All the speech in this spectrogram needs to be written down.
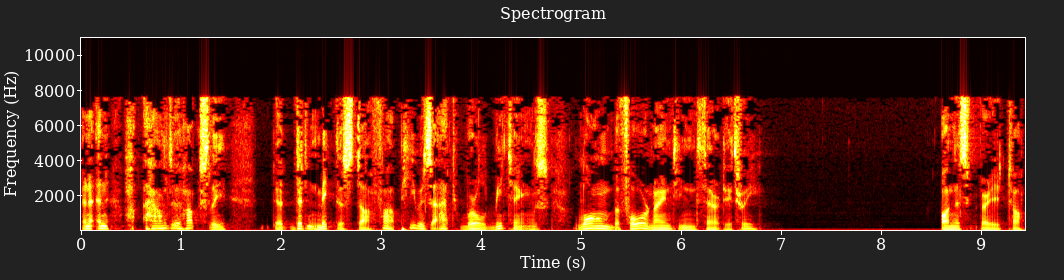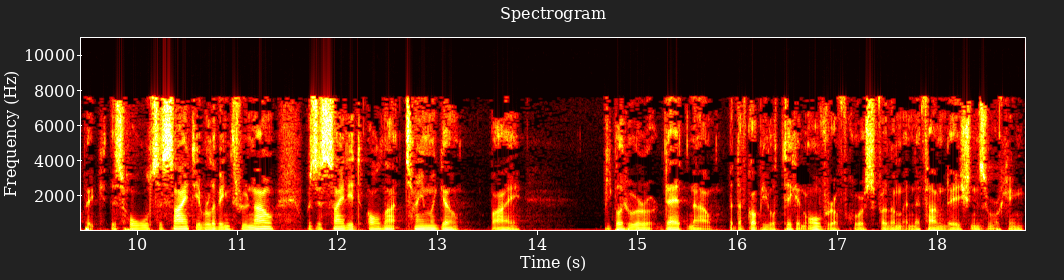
And, and Aldous Huxley uh, didn't make this stuff up. He was at world meetings long before 1933 on this very topic. This whole society we're living through now was decided all that time ago by people who are dead now, but they've got people taking over, of course, for them and the foundations working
